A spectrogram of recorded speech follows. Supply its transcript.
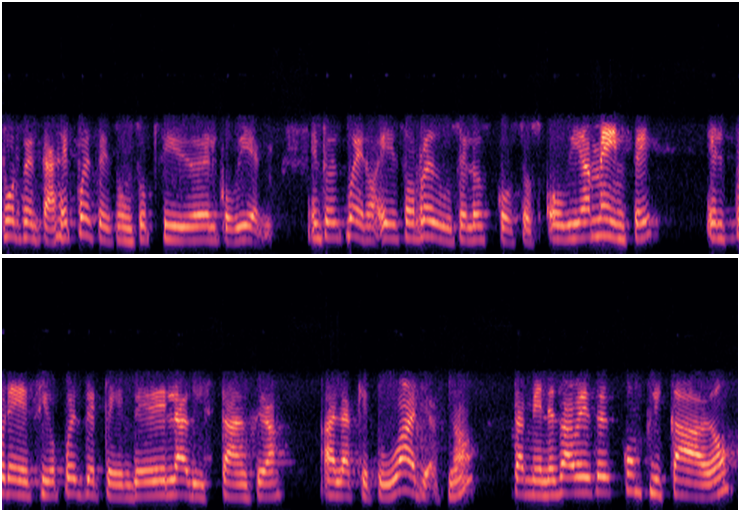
porcentaje pues es un subsidio del gobierno. Entonces, bueno, eso reduce los costos. Obviamente, el precio pues depende de la distancia a la que tú vayas, ¿no? También es a veces complicado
